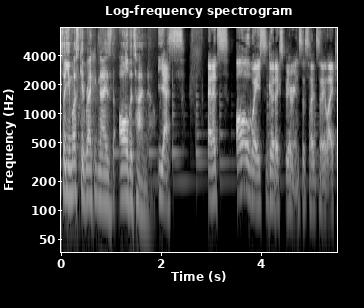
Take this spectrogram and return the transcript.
So you must get recognized all the time now. Yes. And it's always good experiences, I'd say. Like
